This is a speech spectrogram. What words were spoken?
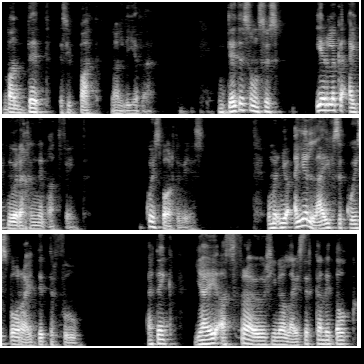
Want dit is die pad na lewe. En dit is ons soos eerlike uitnodiging in Advent. Kwesbaar te wees om in jou eie lyf se kwesbaarheid dit te voel. Ek dink jy as vrou as jy nou luister kan dit dalk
